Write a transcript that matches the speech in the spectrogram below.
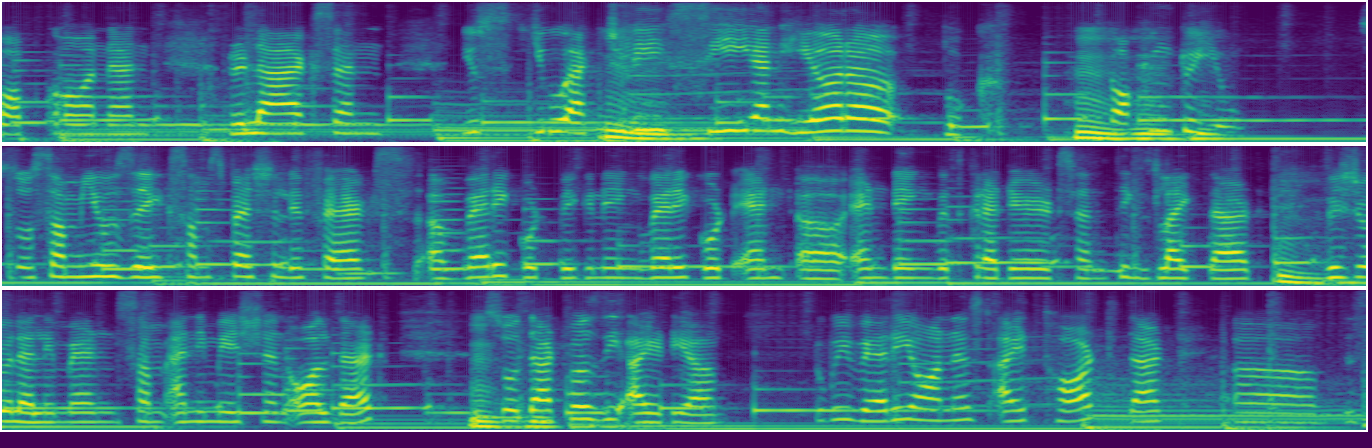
popcorn and relax and you you actually Hmm. see and hear a book Hmm, talking hmm, to hmm. you so some music some special effects a very good beginning very good end uh, ending with credits and things like that Hmm. visual elements some animation all that Hmm, so that was the idea to be very honest i thought that uh, this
